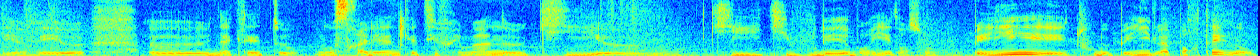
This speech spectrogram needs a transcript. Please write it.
Il y avait euh, euh, une athlète australienne, Cathy Freeman, euh, qui, qui, qui, voulait briller dans son pays et tout le pays la portait. Donc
